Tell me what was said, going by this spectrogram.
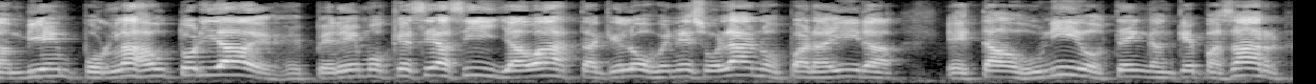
también por las autoridades. Esperemos que sea así. Ya basta que los venezolanos para ir a Estados Unidos tengan que pasar,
